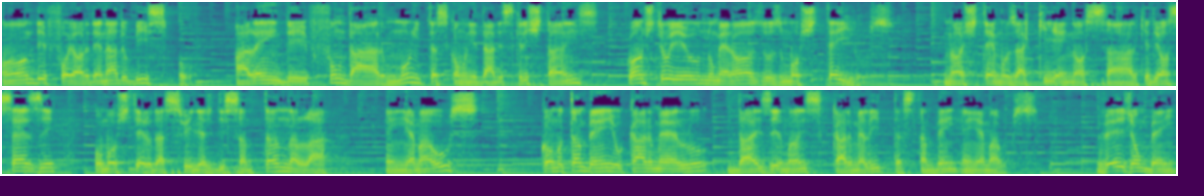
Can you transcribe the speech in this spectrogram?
onde foi ordenado bispo, além de fundar muitas comunidades cristãs, construiu numerosos mosteiros. Nós temos aqui em nossa arquidiocese o Mosteiro das Filhas de Santana, lá em Emaús, como também o Carmelo das Irmãs Carmelitas, também em Emaús. Vejam bem,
